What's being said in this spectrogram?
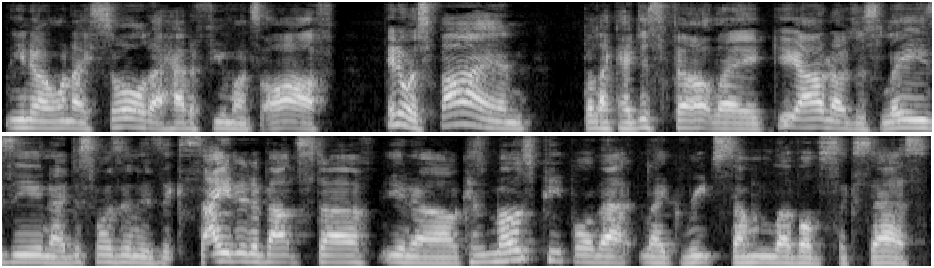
You know when i sold i had a few months off and it was fine but like I just felt like yeah, I don't know, just lazy, and I just wasn't as excited about stuff, you know, because most people that like reach some level of success,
